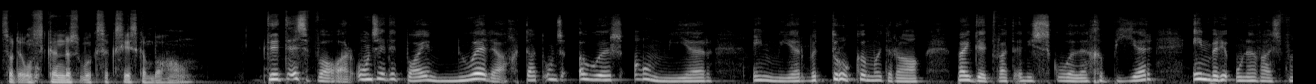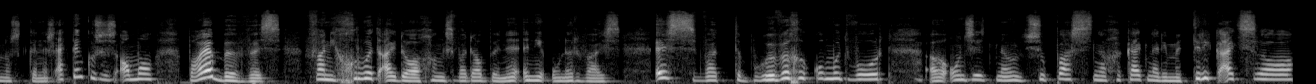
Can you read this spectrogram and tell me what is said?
sodat ons kinders ook sukses kan behaal. Dit is waar. Ons het dit baie nodig dat ons ouers al meer en meer betrokke moet raak by dit wat in die skole gebeur en by die onderwys van ons kinders. Ek dink ons is almal baie bewus van die groot uitdagings wat daar binne in die onderwys is wat te bowe gekom moet word. Uh, ons het nou sopas nou gekyk na die matriekuitslae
